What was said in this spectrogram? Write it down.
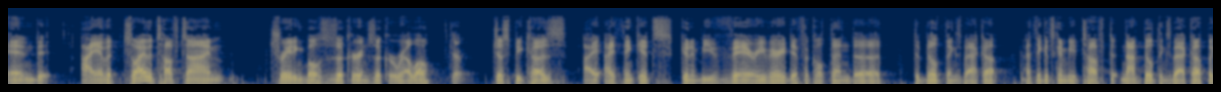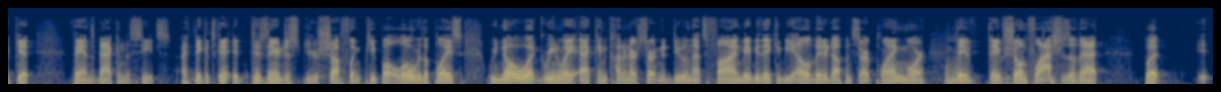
and I have a so I have a tough time trading both Zucker and Zuccarello. Okay. Just because I, I think it's going to be very very difficult then to to build things back up. I think it's going to be tough to not build things back up, but get fans back in the seats. I think it's going to. It, they're just you're shuffling people all over the place. We know what Greenway, Ek, and Kunin are starting to do, and that's fine. Maybe they can be elevated up and start playing more. Mm-hmm. They've they've shown flashes of that, but it,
